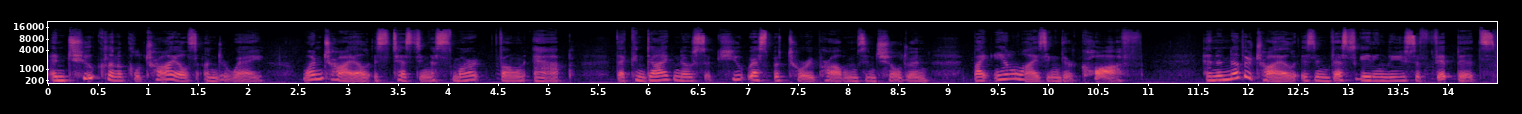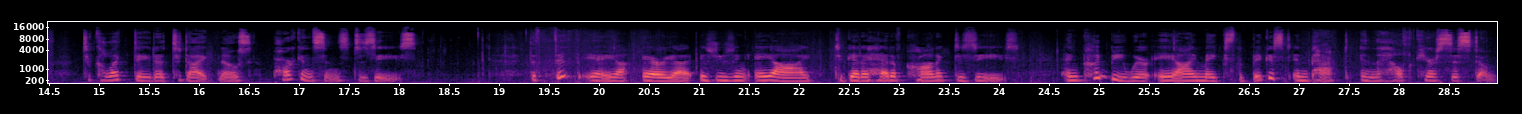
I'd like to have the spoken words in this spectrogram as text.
and two clinical trials underway. One trial is testing a smartphone app that can diagnose acute respiratory problems in children by analyzing their cough. And another trial is investigating the use of Fitbits to collect data to diagnose Parkinson's disease. The fifth area is using AI to get ahead of chronic disease and could be where AI makes the biggest impact in the healthcare system.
